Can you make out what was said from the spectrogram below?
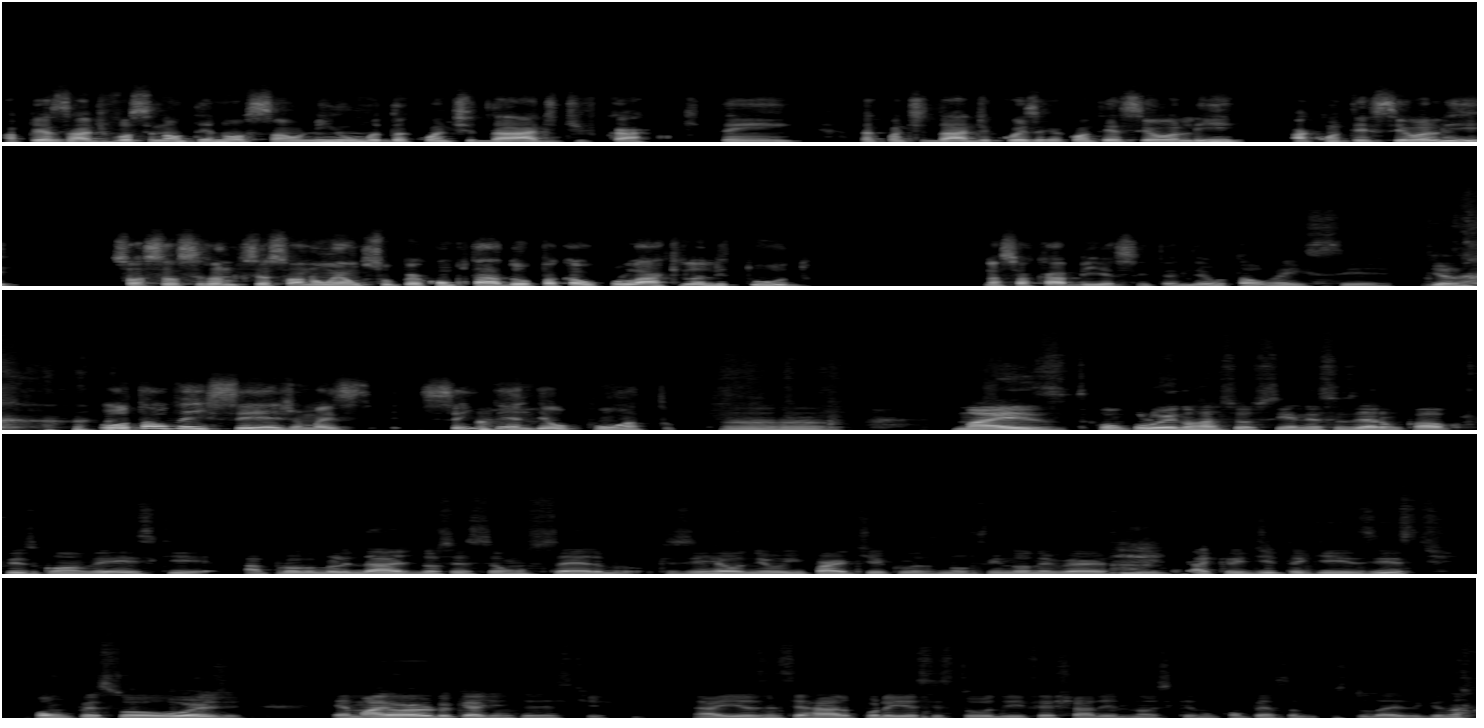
apesar de você não ter noção nenhuma da quantidade de caco que tem, da quantidade de coisa que aconteceu ali, aconteceu ali. Só, você, você só não é um supercomputador para calcular aquilo ali tudo na sua cabeça, entendeu? Ou talvez seja. Ou talvez seja, mas você entendeu o ponto? Uhum. Mas, concluindo o raciocínio, eles fizeram um cálculo físico uma vez que a probabilidade de você ser um cérebro que se reuniu em partículas no fim do universo e acredita que existe, como pessoa hoje, é maior do que a gente existir. Aí eles encerraram por aí esse estudo e fecharam ele. Não, isso aqui não compensa estudar isso aqui, não.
